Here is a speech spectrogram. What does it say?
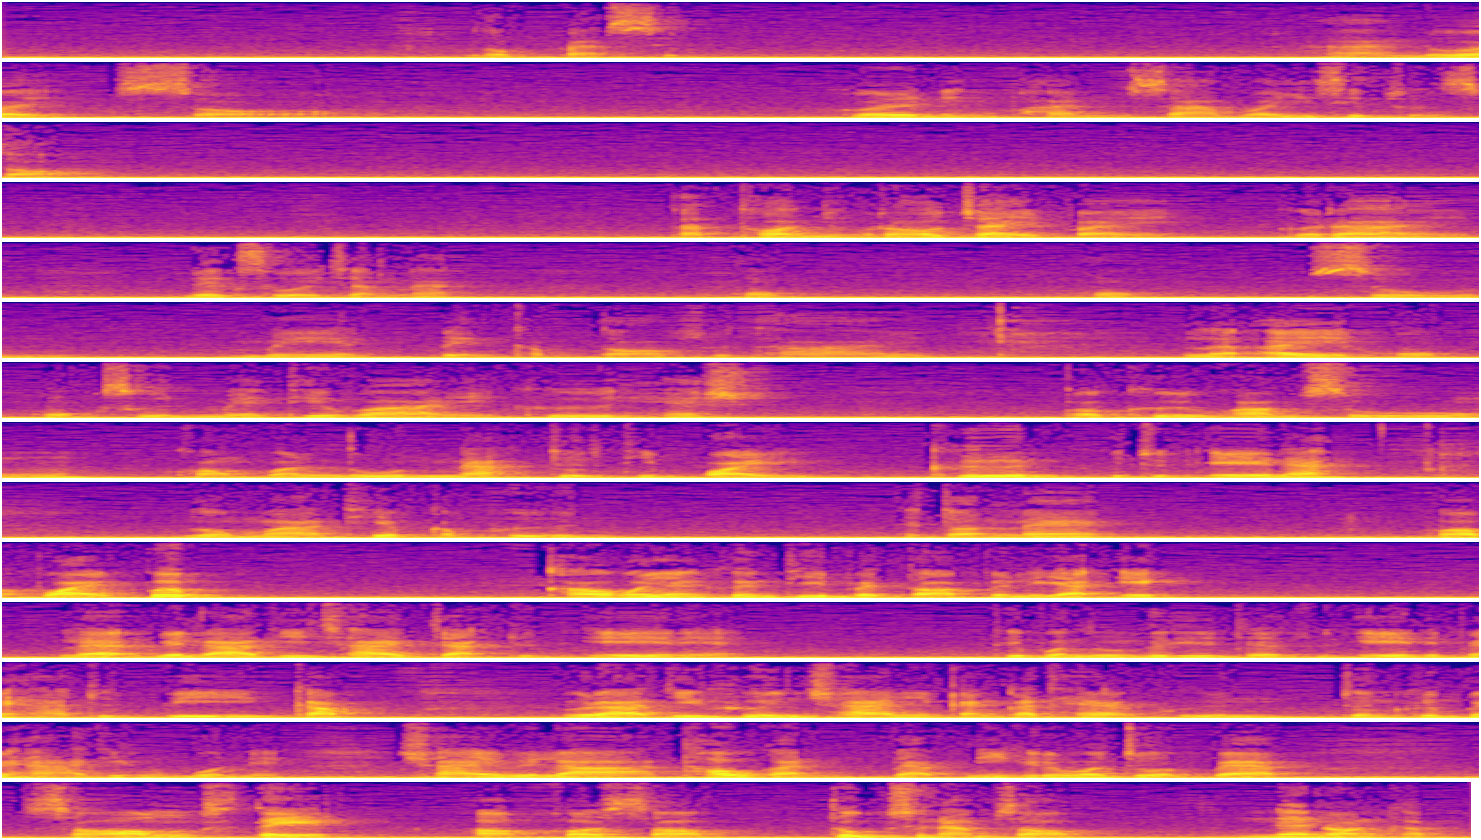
ลบ 80 หารด้วย 2 ก็ได้ 1,320ส่วน2ตัดทอนอย่างเร้าใจไปก็ได้เลขสวยจังนะ60เมตร เป็นคำตอบสุดท้าย และไอ้ 6 60 เมตรที่ว่านี่คือ h ก็คือความสูง ของบอลลูนณจุดที่ปล่อยคลื่นคือจุด A นะ ลงมาเทียบกับพื้น ในตอนแรก พอปล่อยปุ๊บเขาก็ยังเคลื่อนที่ไปต่อเป็นระยะ x และเวลาที่ใช้จากจุด A เนี่ยที่บอลลูนเคลื่อนที่จากจุด A เนี่ยไปหาจุด B กับเวลาที่ขึ้นใช้ในการกระแทกพื้นจนขึ้นไปหาที่ข้างบนเนี่ยใช้เวลาเท่ากัน แบบนี้เรียกว่าโจทย์แบบ 2 สเตจออกข้อสอบทุกสนามสอบแน่นอนครับ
